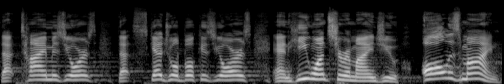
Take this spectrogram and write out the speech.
that time is yours, that schedule book is yours, and he wants to remind you all is mine.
